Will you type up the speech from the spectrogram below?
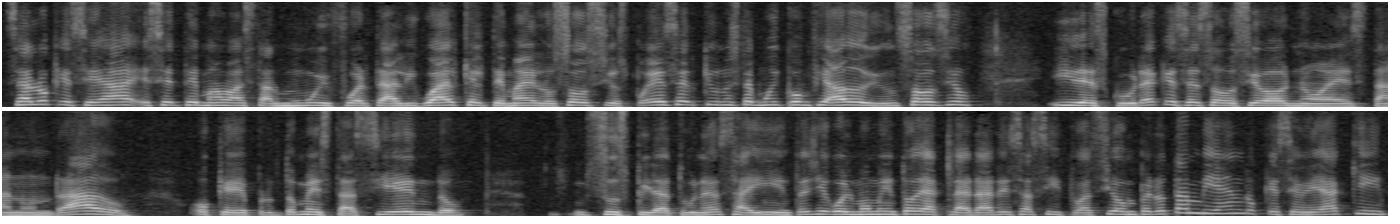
Sea lo que sea, ese tema va a estar muy fuerte, al igual que el tema de los socios. Puede ser que uno esté muy confiado de un socio y descubra que ese socio no es tan honrado o que de pronto me está haciendo sus piratunas ahí. Entonces llegó el momento de aclarar esa situación, pero también lo que se ve aquí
